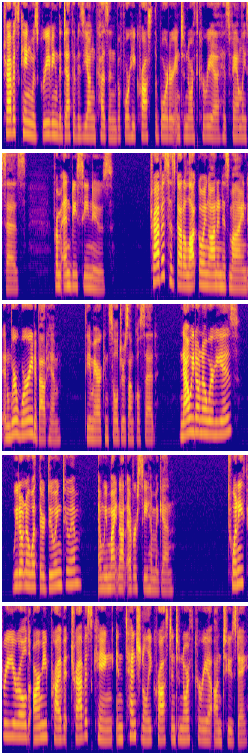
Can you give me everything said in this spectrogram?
Travis King was grieving the death of his young cousin before he crossed the border into North Korea, his family says. From NBC News Travis has got a lot going on in his mind, and we're worried about him, the American soldier's uncle said. Now we don't know where he is, we don't know what they're doing to him, and we might not ever see him again. 23 year old Army Private Travis King intentionally crossed into North Korea on Tuesday.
